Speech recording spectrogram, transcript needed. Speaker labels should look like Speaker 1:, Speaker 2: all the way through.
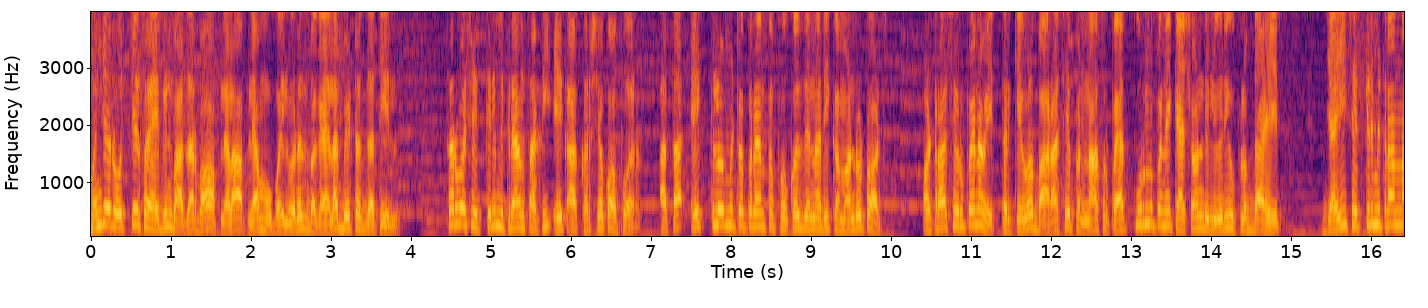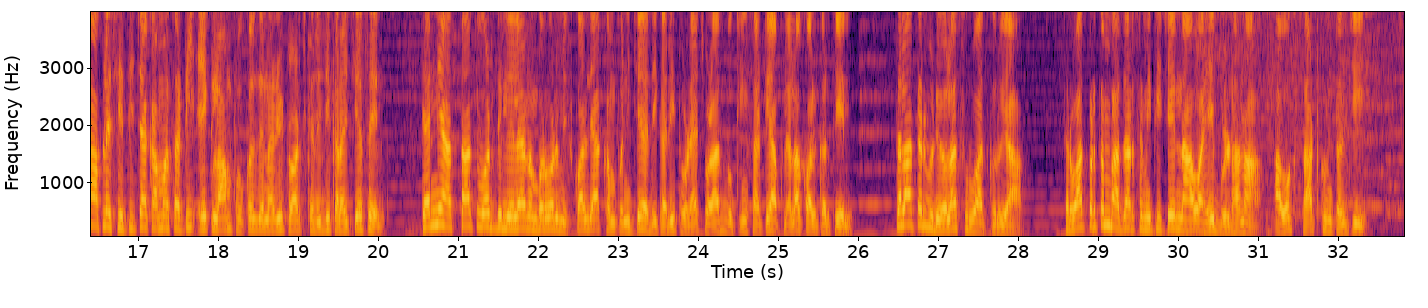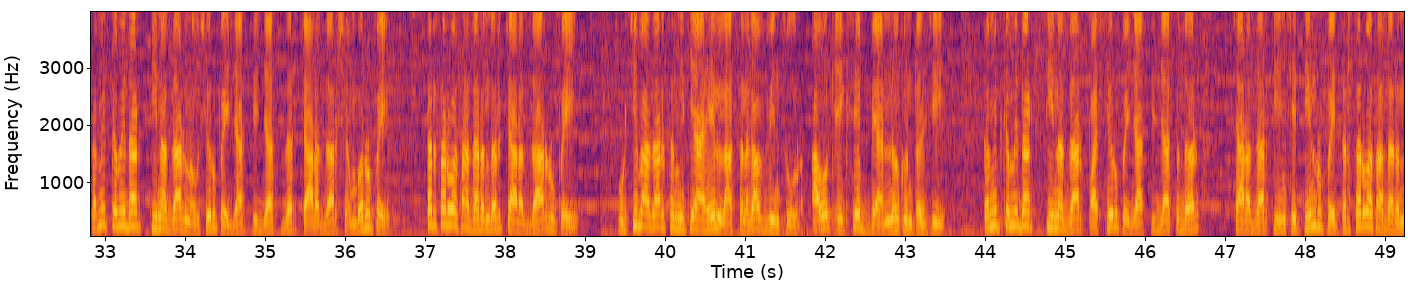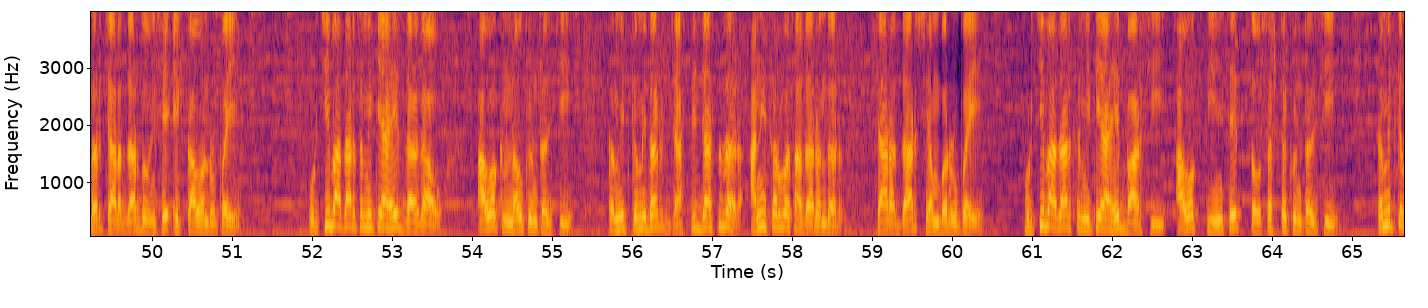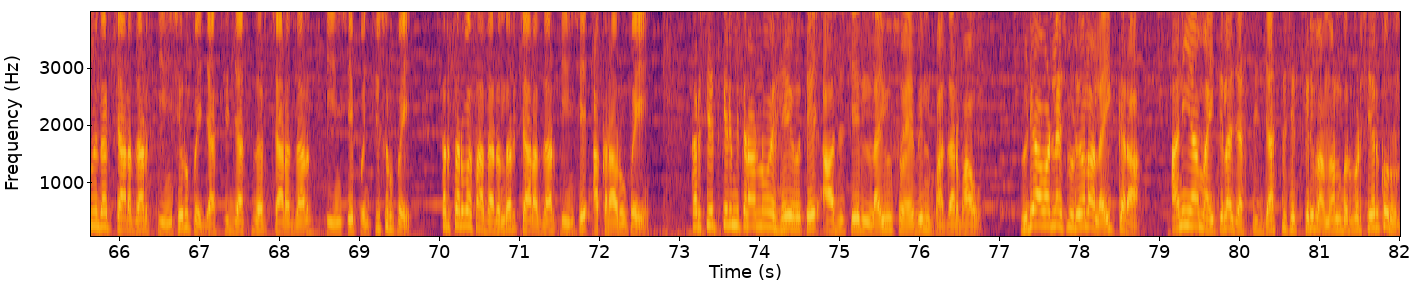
Speaker 1: म्हणजे रोजचे सोयाबीन बाजारभाव आपल्याला आपल्या मोबाईलवरच बघायला भेटत जातील. सर्व शेतकरी मित्रांसाठी एक आकर्षक ऑफर. आता एक किलोमीटरपर्यंत फोकस देणारी कमांडो टॉर्च. अठराशे रुपये नव्हे तर केवळ बाराशे पन्नास रुपयात पूर्णपणे कॅश ऑन डिलिव्हरी उपलब्ध आहेत. ज्याही शेतकरी मित्रांना आपल्या शेतीच्या कामासाठी एक लांब फोकस देणारी टॉर्च खरेदी करायची असेल त्यांनी आत्ताच वर दिलेल्या नंबरवर मिस कॉल द्या. कंपनीचे अधिकारी थोड्याच वेळात बुकिंगसाठी आपल्याला कॉल करतील. चला तर व्हिडिओला सुरुवात करूया. सर्वात प्रथम बाजार समितीचे नाव आहे बुलढाणा. आवक साठ क्विंटलची. कमीत कमी दर तीन हजार नऊशे रुपये जास्तीत जास्त दर चार हजार शंभर रुपये तर सर्वसाधारण दर चार हजार रुपये. पुढची बाजार समिती आहे लासलगाव विंचूर. आवक एकशे ब्याण्णव क्विंटलची. कमीत कमी दर तीन हजार पाचशे रुपये जास्तीत जास्त दर चार हजार तीनशे तीन रुपये तर सर्वसाधारण दर चार हजार दोनशे एक्कावन्न रुपये. पुढची बाजार समिती आहे जळगाव. आवक नऊ क्विंटलची. कमीत कमी दर जास्तीत जास्त दर आणि सर्वसाधारण दर चार हजार शंभर रुपये. पुढची बाजार समिती आहे बार्शी. आवक तीनशे चौसष्ट क्विंटलची. कमीत कमी दर चार हजार तीनशे रुपये जास्तीत जास्त दर चार हजार तीनशे पंचवीस रुपये. तर सर्वसाधारण दर चार हजार तीनशे अकरा रुपये. तर शेतकरी मित्रांनो हे होते आजचे लाईव्ह सोयाबीन बाजारभाव. व्हिडिओ आवडल्यास व्हिडिओला लाईक करा आणि या माहितीला जास्तीत जास्त शेतकरी बांधवांबरोबर शेअर करून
